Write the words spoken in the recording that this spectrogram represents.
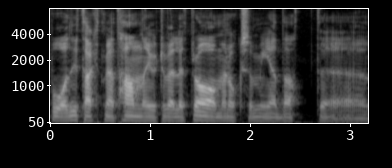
både i takt med att han har gjort det väldigt bra men också med att eh,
